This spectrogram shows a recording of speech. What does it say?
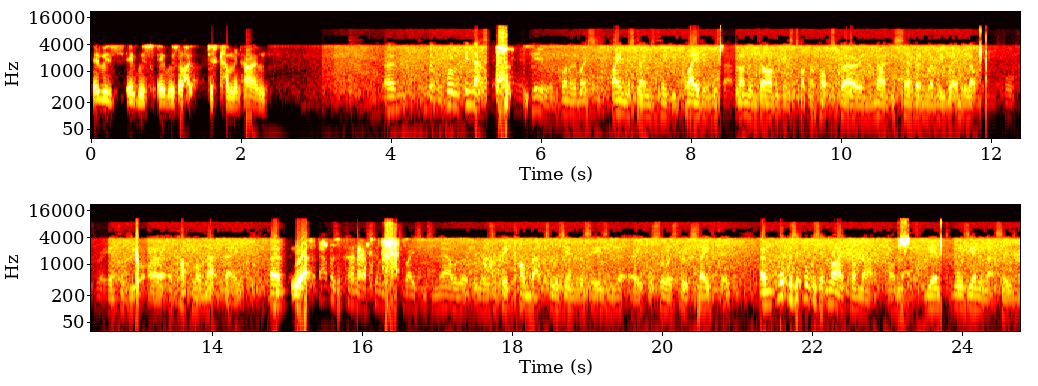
it was, it was, it was like just coming home. Um, well, in that period, one of the most famous games I think you played in was that London derby against Tottenham Hotspur in '97 when we ended up winning four-three. I think you got a, a couple on that day. Um, yeah. That was a kind of similar situation to now, where there was a big comeback towards the end of the season that uh, saw us reach safety. Um, what was it? What was it like on that? On that the end, towards the end of that season?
